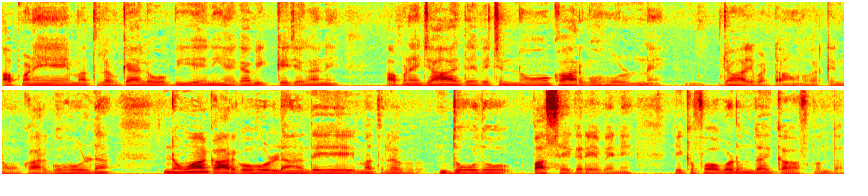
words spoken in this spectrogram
ਆਪਣੇ ਮਤਲਬ ਕਹਿ ਲਓ ਵੀ ਇਹ ਨਹੀਂ ਹੈਗਾ ਵੀ ਇੱਕੇ ਜਗ੍ਹਾ ਨੇ। ਆਪਣੇ ਜਹਾਜ਼ ਦੇ ਵਿੱਚ 9 ਕਾਰਗੋ ਹੋਲਡ ਨੇ। ਜਹਾਜ਼ ਵੱਡਾ ਹੋਣ ਕਰਕੇ 9 ਕਾਰਗੋ ਹੋਲਡਾਂ। ਨੌਵਾਂ ਕਾਰਗੋ ਹੋਲਡਾਂ ਦੇ ਮਤਲਬ ਦੋ ਦੋ ਪਾਸੇ ਕਰੇ ਹੋਏ ਨੇ। ਇੱਕ ਫਾਰਵਰਡ ਹੁੰਦਾ, ਇੱਕ ਆਫਟ ਹੁੰਦਾ।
